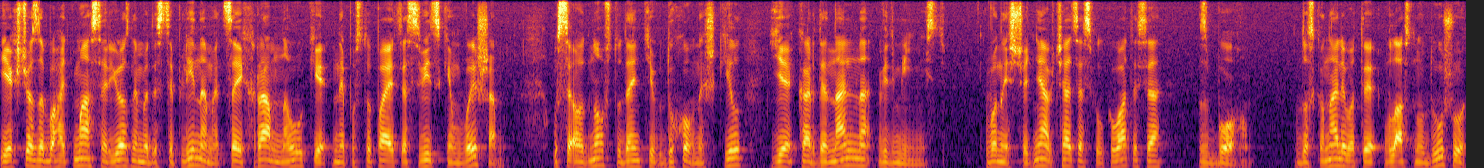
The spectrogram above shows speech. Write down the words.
І якщо за багатьма серйозними дисциплінами цей храм науки не поступається світським вишам, усе одно в студентів духовних шкіл є кардинальна відмінність. Вони щодня вчаться спілкуватися з Богом, вдосконалювати власну душу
